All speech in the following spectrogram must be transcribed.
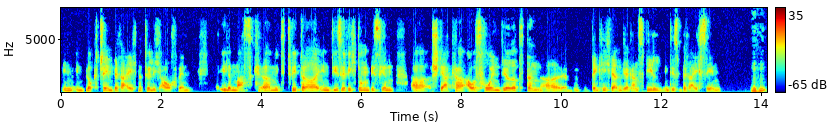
im, im Blockchain-Bereich. Natürlich auch, wenn Elon Musk äh, mit Twitter in diese Richtung ein bisschen äh, stärker ausholen wird, dann äh, denke ich, werden wir ganz viel in diesem Bereich sehen. Mhm.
